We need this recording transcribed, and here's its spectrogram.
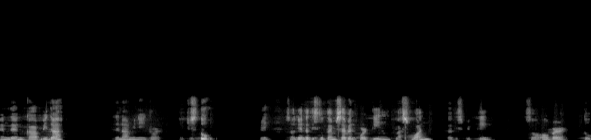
and then copy the denominator which is 2. Okay, so again that is 2 times 7, 14 plus 1 that is 15. So over 2.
